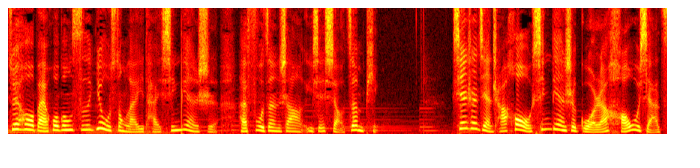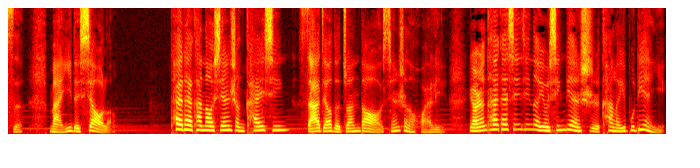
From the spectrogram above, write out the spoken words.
最后，百货公司又送来一台新电视，还附赠上一些小赠品。先生检查后，新电视果然毫无瑕疵，满意的笑了。太太看到先生开心，撒娇的钻到先生的怀里，两人开开心心的用新电视看了一部电影。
